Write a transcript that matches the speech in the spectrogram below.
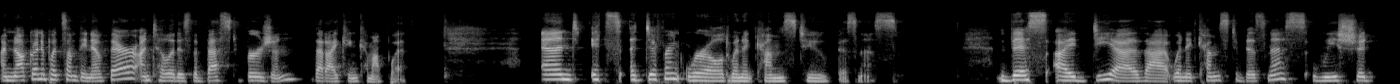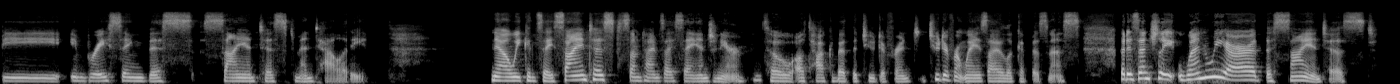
I'm not going to put something out there until it is the best version that I can come up with. And it's a different world when it comes to business. This idea that when it comes to business, we should be embracing this scientist mentality. Now we can say scientist, sometimes I say engineer. So I'll talk about the two different two different ways I look at business. But essentially when we are the scientist,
